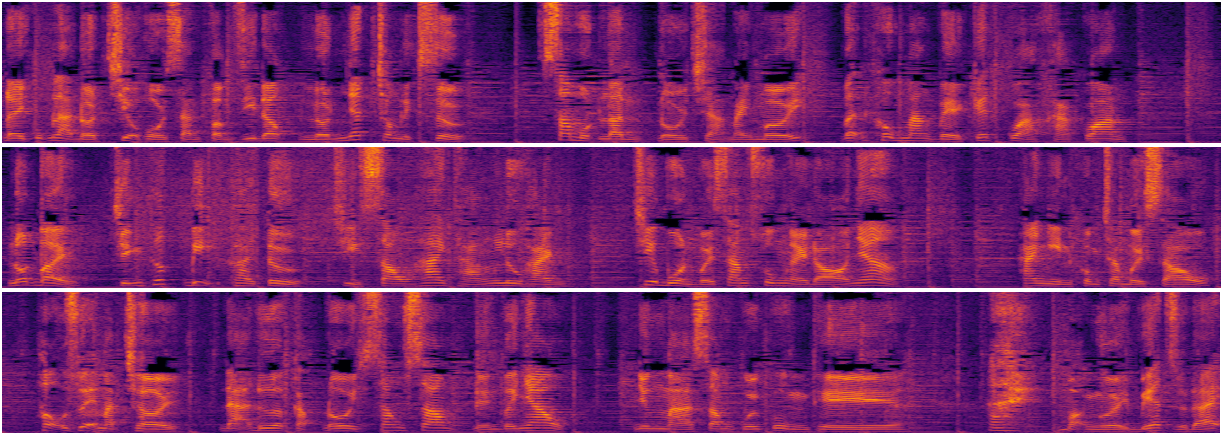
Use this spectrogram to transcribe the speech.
Đây cũng là đợt triệu hồi sản phẩm di động lớn nhất trong lịch sử. Sau một lần đổi trả máy mới vẫn không mang về kết quả khả quan. Note 7 chính thức bị khai tử chỉ sau 2 tháng lưu hành. Chia buồn với Samsung ngày đó nhá. 2016, hậu duệ mặt trời đã đưa cặp đôi song song đến với nhau. Nhưng mà xong cuối cùng thì... Ai, mọi người biết rồi đấy.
